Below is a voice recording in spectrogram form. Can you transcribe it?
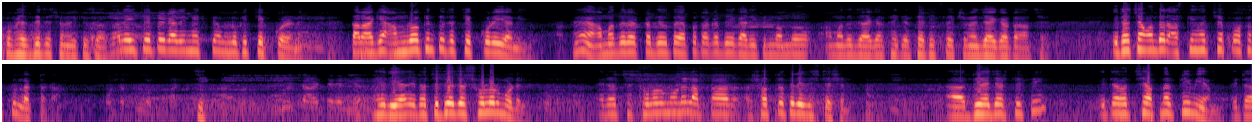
খুব হেজিটেশনের কিছু আছে। আর এই টাইপের গাড়ি ম্যাক্সিমাম লোকে চেক করে নেয়। তার আগে আমরাও কিন্তু এটা চেক করেই আনি। হ্যাঁ আমাদের একটা যেহেতু এত টাকা দিয়ে গাড়ি কিনবো আমরা আমাদের জায়গা থেকে স্যাটিসফ্যাকশনের জায়গাটা আছে। এটা হচ্ছে আমাদের আস্কিং হচ্ছে পঁচাত্তর লাখ টাকা। জি। হেরিয়ার এটা হচ্ছে দু হাজার ষোলোর মডেল এটা হচ্ছে ষোলোর মডেল আপনার সতেরোতে রেজিস্ট্রেশন দুই হাজার সিসি। এটা হচ্ছে আপনার প্রিমিয়াম। এটা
